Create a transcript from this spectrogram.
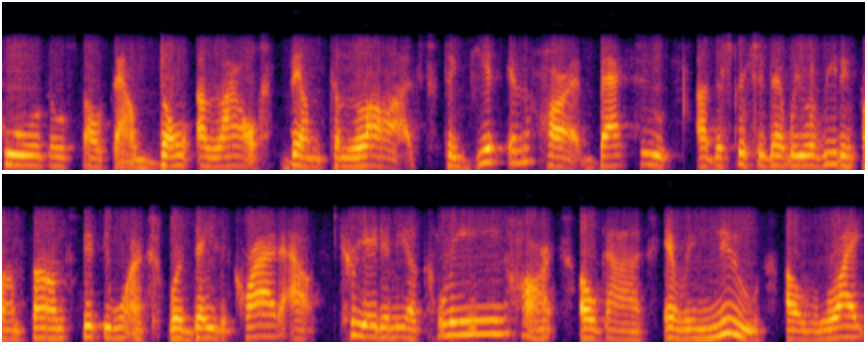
pull those thoughts down. Don't allow them to lodge, to get in the heart back to uh, the scripture that we were reading from, Psalms 51, where David cried out, Create in me a clean heart, O God, and renew a right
